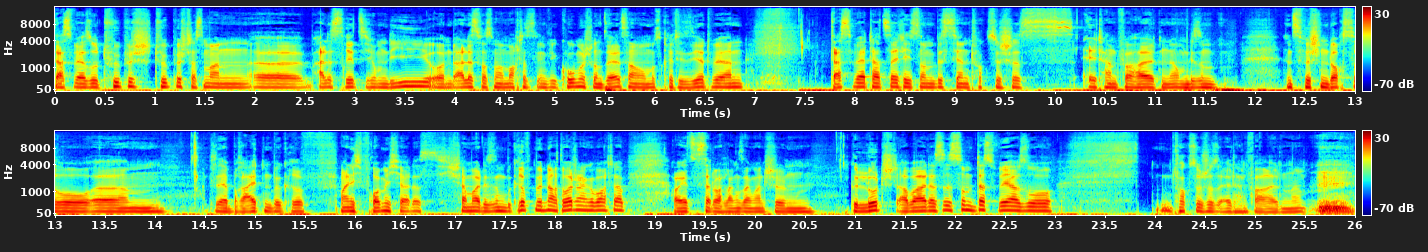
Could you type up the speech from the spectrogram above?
das wäre so typisch, typisch, dass man äh, alles dreht sich um die und alles, was man macht, ist irgendwie komisch und seltsam und muss kritisiert werden. Das wäre tatsächlich so ein bisschen toxisches Elternverhalten, ne, um diesem inzwischen doch so ähm, sehr breiten Begriff. Ich meine, ich freue mich ja, dass ich schon mal diesen Begriff mit nach Deutschland gebracht habe, aber jetzt ist er doch langsam ganz schön gelutscht. Aber das ist so, das wäre so ein toxisches Elternverhalten. Ne?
